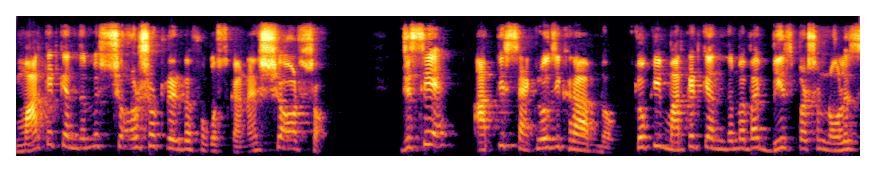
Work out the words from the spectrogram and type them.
मार्केट के अंदर में शॉर्ट शॉर्ट ट्रेड पे फोकस करना है शॉर्ट शॉर्ट जिससे आपकी साइकोलॉजी खराब ना हो, क्योंकि मार्केट के अंदर में भाई 20 परसेंट नॉलेज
